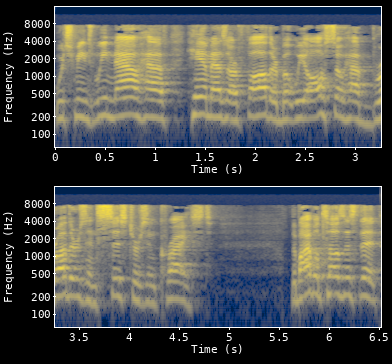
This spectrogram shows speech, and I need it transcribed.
which means we now have Him as our Father, but we also have brothers and sisters in Christ. The Bible tells us that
